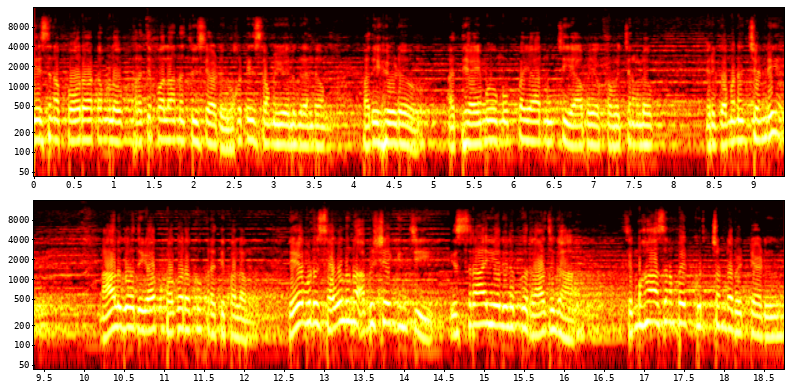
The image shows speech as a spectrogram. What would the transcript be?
చేసిన పోరాటంలో ప్రతిఫలాన్ని చూశాడు. ఒకటి సమయలు గ్రంథం పదిహేడు అధ్యాయము ముప్పై ఆరు నుంచి యాభై ఒక్క వచనంలో మీరు గమనించండి. నాలుగోదిగా పొగరకు ప్రతిఫలం. దేవుడు సౌలును అభిషేకించి ఇస్రాయేలీలకు రాజుగా సింహాసనంపై కూర్చుండబెట్టాడు.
